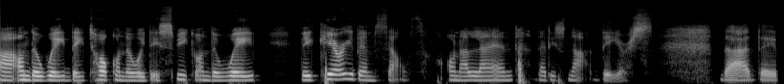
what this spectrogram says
uh, on the way they talk, on the way they speak, on the way they carry themselves on a land that is not theirs, that they,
